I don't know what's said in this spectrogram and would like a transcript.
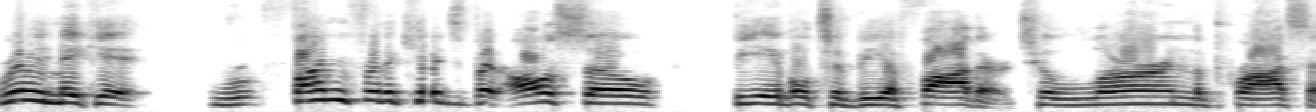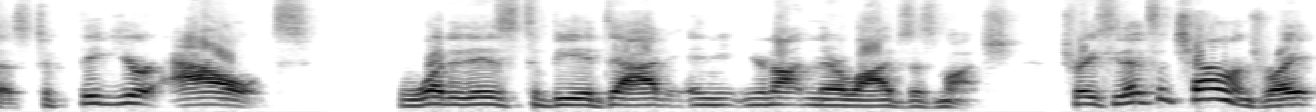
really make it fun for the kids, but also be able to be a father, to learn the process, to figure out what it is to be a dad, and you're not in their lives as much. Tracy, that's a challenge, right?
